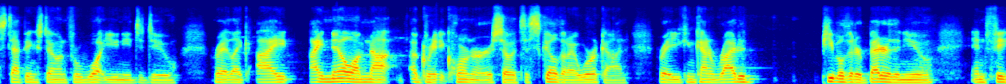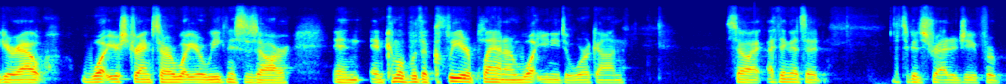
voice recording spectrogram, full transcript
stepping stone for what you need to do right? Like i i know i'm not a great cornerer so it's a skill that i work on right? You can kind of ride with people that are better than you and figure out what your strengths are what your weaknesses are and and come up with a clear plan on what you need to work on. So i, I think that's a that's a good strategy for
